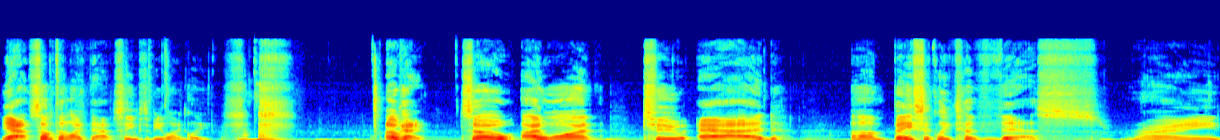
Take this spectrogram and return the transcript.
yeah, something like that seems to be likely. Okay, so I want to add um, basically to this, right?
